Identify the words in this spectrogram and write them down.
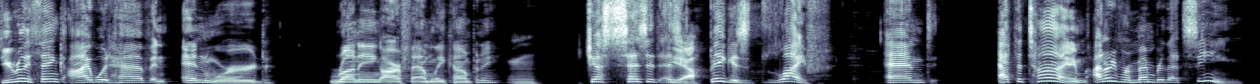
"Do you really think I would have an N word running our family company?" Mm. Just says it as Yeah. big as life, and. At the time, I don't even remember that scene.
